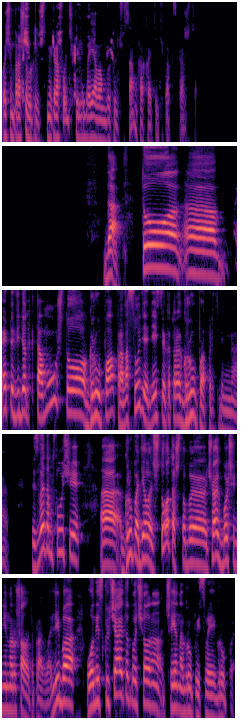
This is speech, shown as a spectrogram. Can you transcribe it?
очень прошу выключить микрофончики, либо я вам выключу сам, как хотите, как скажете. Да, то э, это ведет к тому, что группа, правосудие, действие, которое группа предпринимает. То есть в этом случае э, группа делает что-то, чтобы человек больше не нарушал это правило. Либо он исключает этого члена, члена группы из своей группы,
